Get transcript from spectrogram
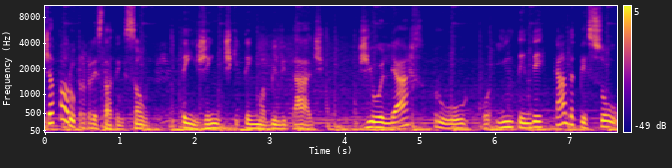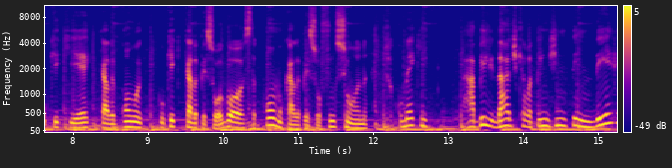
Já parou para prestar atenção que tem gente que tem uma habilidade de olhar para o outro e entender cada pessoa, o que, que é cada, como, o que, que cada pessoa gosta, como cada pessoa funciona, como é que a habilidade que ela tem de entender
